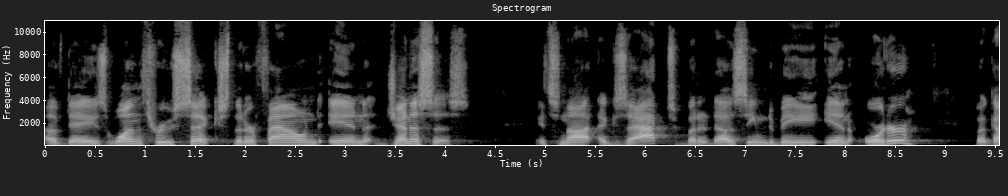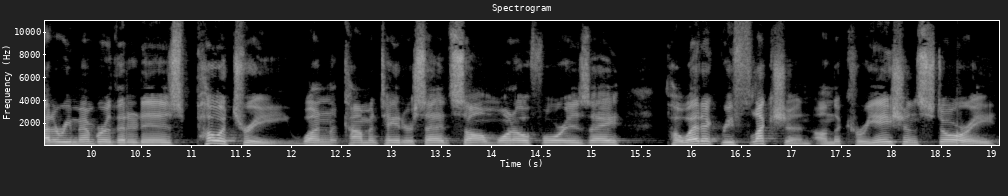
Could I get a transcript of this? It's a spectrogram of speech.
of days 1 through 6 that are found in Genesis. It's not exact, but it does seem to be in order. But got to remember that it is poetry. One commentator said Psalm 104 is a poetic reflection on the creation story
